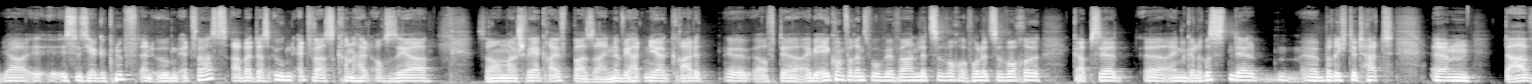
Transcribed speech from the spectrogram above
ja, ist es ja geknüpft an irgendetwas, aber das irgendetwas kann halt auch sehr, sagen wir mal, schwer greifbar sein. Ne? Wir hatten ja gerade äh, auf der IBA-Konferenz, wo wir waren letzte Woche, vorletzte Woche, gab es ja äh, einen Galeristen, der berichtet hat, ähm, da,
